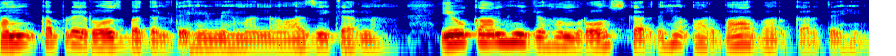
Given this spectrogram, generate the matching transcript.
ہم کپڑے روز بدلتے ہیں، مہمان نوازی کرنا۔ یہ وہ کام ہے جو ہم روز کرتے ہیں اور بار بار کرتے ہیں۔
